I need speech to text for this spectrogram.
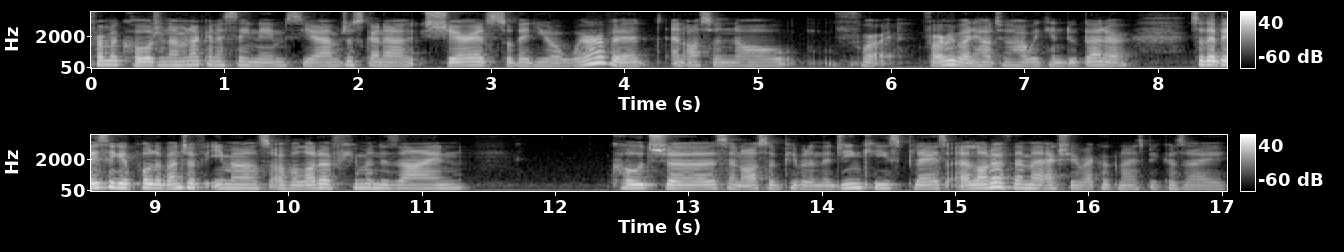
from a coach, and I'm not going to say names here. I'm just going to share it so that you're aware of it and also know for for everybody how to how we can do better. So they basically pulled a bunch of emails of a lot of human design coaches and also people in the Gene Keys place. A lot of them I actually recognize because I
